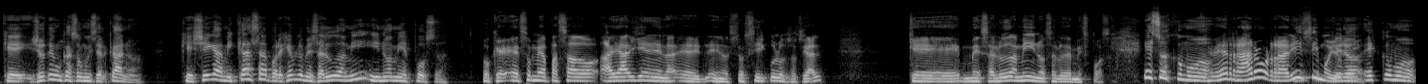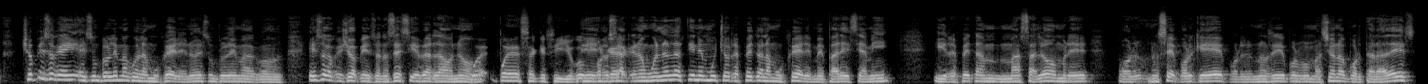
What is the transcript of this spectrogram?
Que yo tengo un caso muy cercano. Que llega a mi casa, por ejemplo, me saluda a mí y no a mi esposa. Ok, eso me ha pasado. Hay alguien en, la- en- en nuestro círculo social que me saluda a mí y no saluda a mi esposa. Eso es como... Es raro, rarísimo. yo Pero creo. es como, yo pienso que es un problema con las mujeres, no es un problema con... Eso es lo que yo pienso, no sé si es verdad o no. Pu- puede ser que sí. Yo, Eh, porque- O sea, que bueno, no tienen mucho respeto a las mujeres, me parece a mí, y respetan más al hombre, por no sé por qué, por no sé por formación o por taradez,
